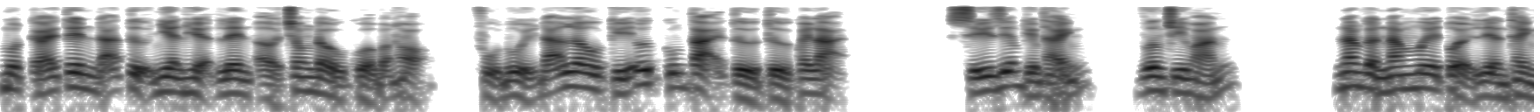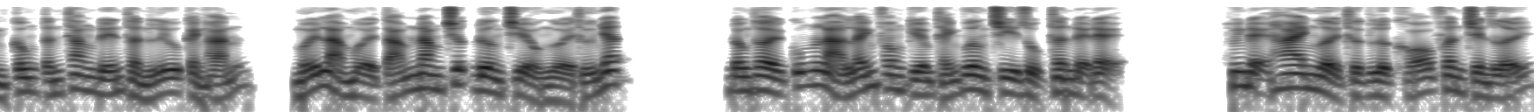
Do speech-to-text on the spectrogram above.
một cái tên đã tự nhiên hiện lên ở trong đầu của bọn họ, phủ đùi đã lâu ký ức cũng tại từ từ quay lại xí diễm kiếm thánh, vương tri hoán. Năm gần năm mươi tuổi liền thành công tấn thăng đến thần lưu cảnh hắn, mới là mười tám năm trước đương triều người thứ nhất. Đồng thời cũng là lãnh phong kiếm thánh vương tri dục thân đệ đệ. Huynh đệ hai người thực lực khó phân trên dưới,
